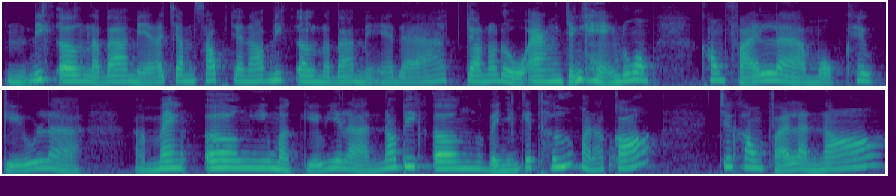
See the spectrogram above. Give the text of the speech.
ừ, biết ơn là ba mẹ đã chăm sóc cho nó biết ơn là ba mẹ đã cho nó đồ ăn chẳng hạn đúng không? Không phải là một theo kiểu là ờ, mang ơn nhưng mà kiểu như là nó biết ơn về những cái thứ mà nó có. Chứ không phải là nó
